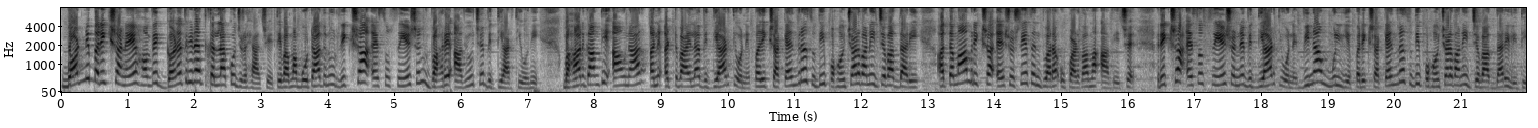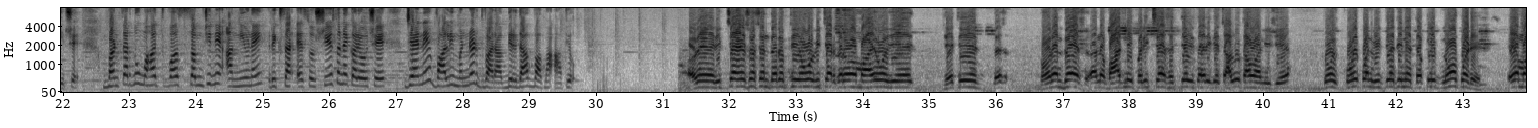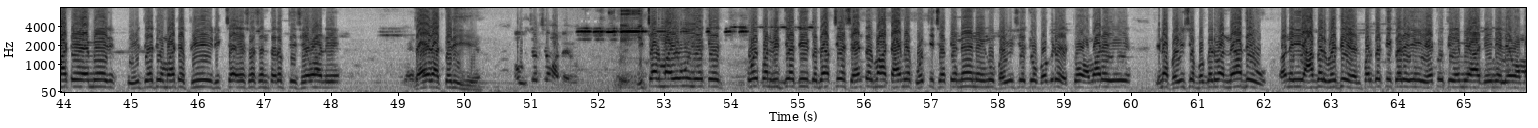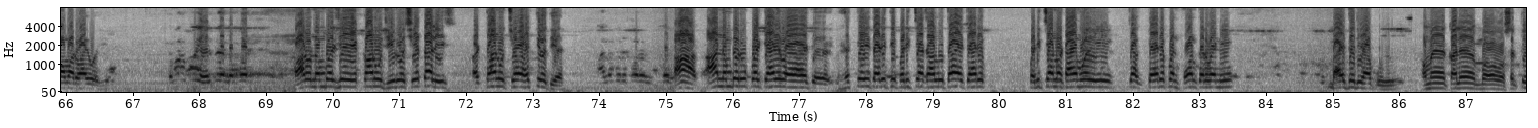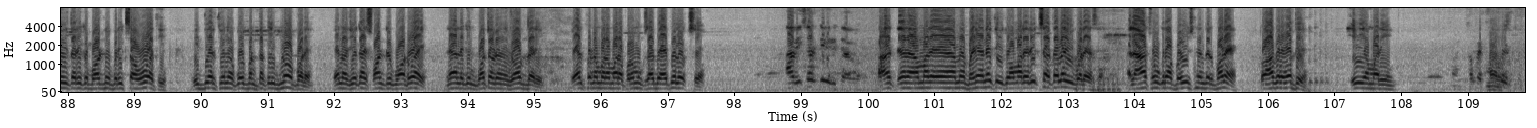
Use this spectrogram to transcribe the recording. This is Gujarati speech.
બોર્ડની પરીક્ષાને હવે ગણતરીના કલાકો જ રહ્યા છે. તેવામાં બોટાદનું રિક્ષા એસોસિએશન બહારે આવ્યું છે વિદ્યાર્થીઓની. બહાર ગામથી આવનાર અને અટવાયેલા વિદ્યાર્થીઓને પરીક્ષા કેન્દ્ર સુધી પહોંચાડવાની જવાબદારી આ તમામ રિક્ષા એસોસિએશન દ્વારા ઉપાડવામાં આવે છે. રિક્ષા એસોસિએશને વિદ્યાર્થીઓને વિના મૂલ્યે પરીક્ષા કેન્દ્ર સુધી પહોંચાડવાની જવાબદારી લીધી છે. ભણતરનું મહત્વ સમજીને આ નિર્ણય રિક્ષા એસોસિએશને કર્યો છે, જેને વાલી મંડળ દ્વારા બિરદાવવામાં આવ્યો. હવે રિક્ષા એસોસિએશન તરફથી એવો વિચાર કરવામાં આવ્યો છે જેથી ધોરણ દસ અને બારની પરીક્ષા સત્યાવીસ તારીખે ચાલુ થવાની છે તો કોઈ પણ વિદ્યાર્થીને તકલીફ ન પડે. એ માટે અમે વિદ્યાર્થીઓ માટે ફી રિક્ષા એસોસિએશન તરફથી સેવાની જાહેરાત કરી છે. વિચારમાં એવું છે કે કોઈ પણ વિદ્યાર્થી કદાચ સેન્ટરમાં ટાઈમે પહોંચી શકે નહીં ને એનું ભવિષ્ય જો બગડે તો અમારે એ એના ભવિષ્ય બગડવા ના દેવું અને એ આગળ વધે અને પ્રગતિ કરે એ હેતુથી અમે આ નિર્ણય લેવામાં અમારો આવ્યો છે. તમારો કોઈ હેલ્પલાઇન નંબર મારો નંબર છે એકાણું જીરો છેતાલીસ અઠ્ઠાણું છ સત્યોતેર. આ નંબર ઉપર હા આ નંબર ઉપર ક્યારે સત્યાવીસ તારીખથી પરીક્ષા ચાલુ થાય ત્યારે પરીક્ષાનો ટાઈમ હોય ક્યારે પણ ફોન કરવાની બાયધરી આપું છું. અમે કાલે સત્યાવીસ તારીખે બોર્ડની પરીક્ષા હોવાથી વિદ્યાર્થીઓને કોઈ પણ તકલીફ ન પડે. એનો જે કાંઈ સોન રિપોર્ટ હોય ત્યાં લગીને પહોંચાડવાની જવાબદારી. હેલ્પ નંબર અમારા પ્રમુખ સાહેબે આપેલો જ છે. આ વિચાર કેવી રીતે આવ્યો? આ ત્યારે અમારે અમે ભણ્યા નથી તો અમારે રિક્ષા ચલાવવી પડે છે. એટલે આ છોકરા ભવિષ્યની અંદર ભણે તો આગળ વધે. એવી અમારી છે.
